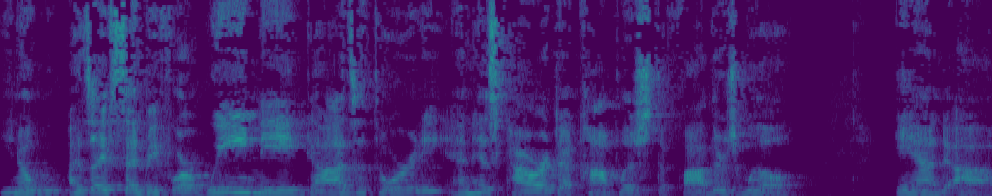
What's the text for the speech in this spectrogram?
You know, as I've said before, we need God's authority and his power to accomplish the Father's will. And, uh,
